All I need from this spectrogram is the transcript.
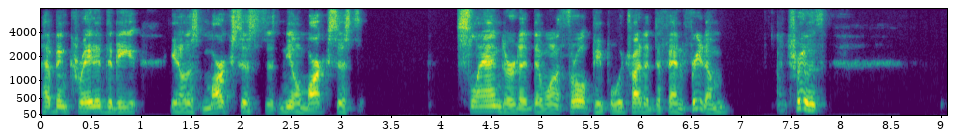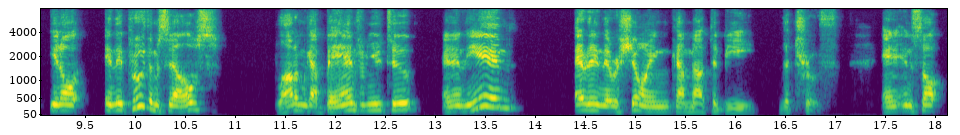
have been created to be you know, this Marxist, this neo-Marxist slander that they want to throw at people who try to defend freedom and truth. You know, and they proved themselves. A lot of them got banned from YouTube, and in the end, everything they were showing come out to be the truth. And and so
